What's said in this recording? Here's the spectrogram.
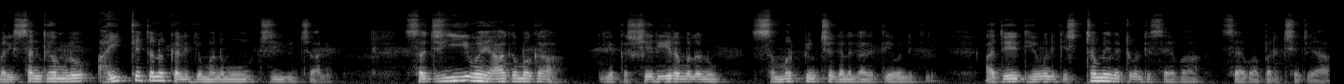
మరి సంఘంలో ఐక్యతను కలిగి మనము జీవించాలి. సజీవ యాగముగా ఈ యొక్క శరీరములను సమర్పించగలగాలి దేవునికి. అదే దేవునికి ఇష్టమైనటువంటి సేవ సేవా పరిచర్య.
